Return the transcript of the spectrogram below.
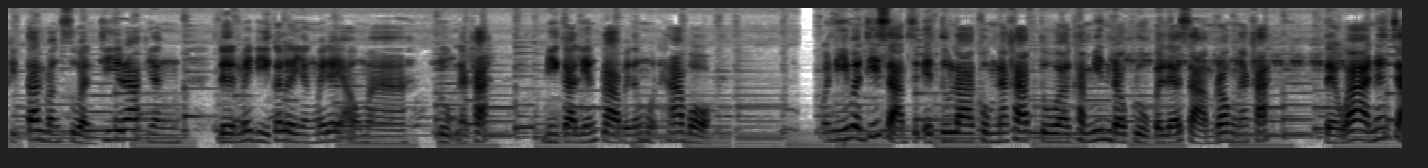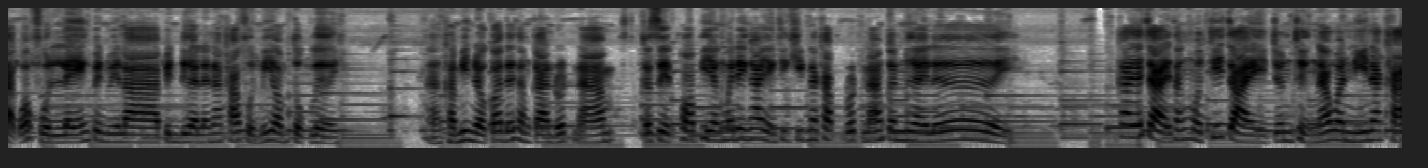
คริสตัลบางส่วนที่รากยังเดินไม่ดีก็เลยยังไม่ได้เอามาปลูกนะคะ มีการเลี้ยงปลาไปทั้งหมด 5บ่อวันนี้วันที่ 31 ตุลาคมนะครับ ตัวขมิ้นเราปลูกไปแล้ว 3 ร่องนะคะ แต่ว่าเนื่องจากว่าฝนแรงเป็นเวลาเป็นเดือนแล้วนะคะ ฝนไม่ยอมตกเลยขมิ้นเราก็ได้ทำการรดน้ำเกษตรพอเพียงไม่ได้ง่ายอย่างที่คิดนะครับ รดน้ำกันเหนื่อยเลย ค่าใช้จ่ายทั้งหมดที่จ่ายจนถึงณวันนี้นะคะ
